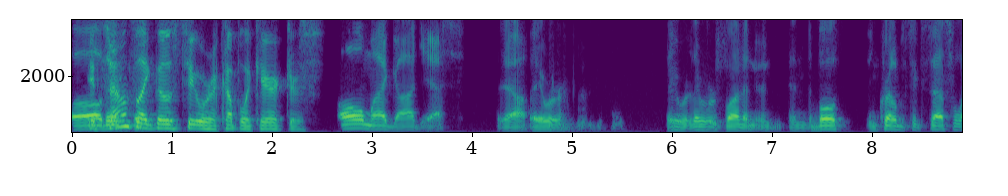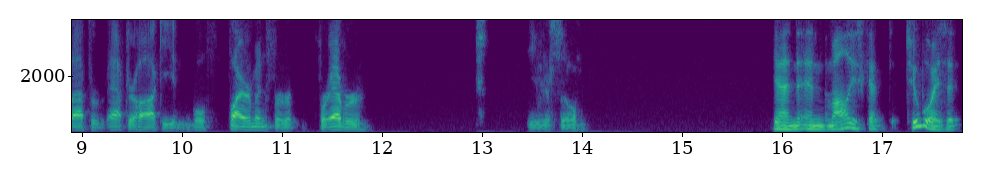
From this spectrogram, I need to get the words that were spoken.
Oh, it sounds they're- like those two were a couple of characters. Oh my God, yes. Yeah, they were they were they were fun and and, and both incredibly successful after after hockey and both firemen for forever. Year so. Yeah, and, and Molly's got two boys that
